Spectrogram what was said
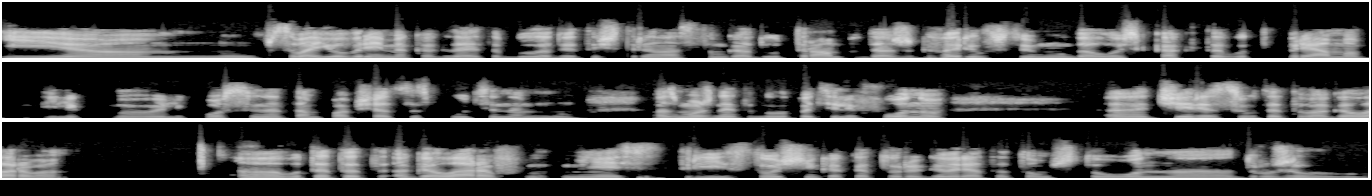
И ну, в свое время, когда это было, в 2013 году, Трамп даже говорил, что ему удалось как-то вот прямо или, э, или косвенно там пообщаться с Путиным. Ну, возможно, это было по телефону э, через вот этого Агаларова. А, вот этот Агаларов, у меня есть три источника, которые говорят о том, что он дружил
